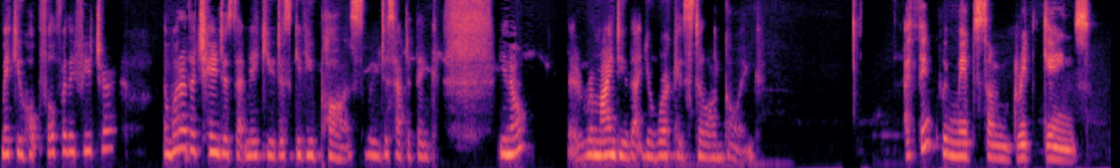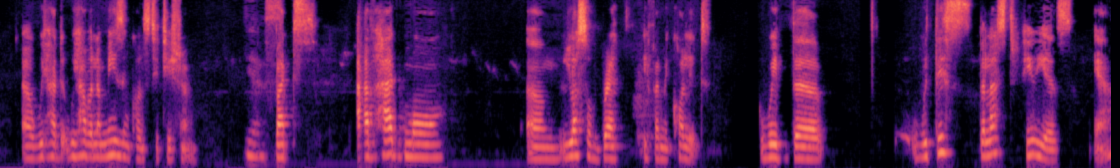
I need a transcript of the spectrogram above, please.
make you hopeful for the future and what are the changes that make you just give you pause where you just have to think you know remind you that your work is still ongoing I think we made some great gains. Uh, we had we have an amazing constitution. Yes. But I've had more um, loss of breath, if I may call it, with the with this the last few years. Yeah,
